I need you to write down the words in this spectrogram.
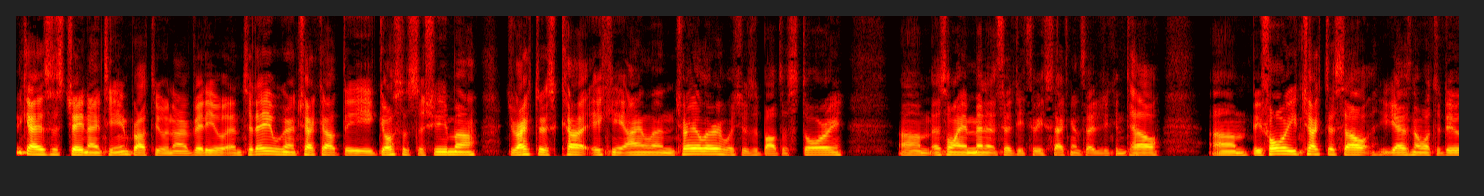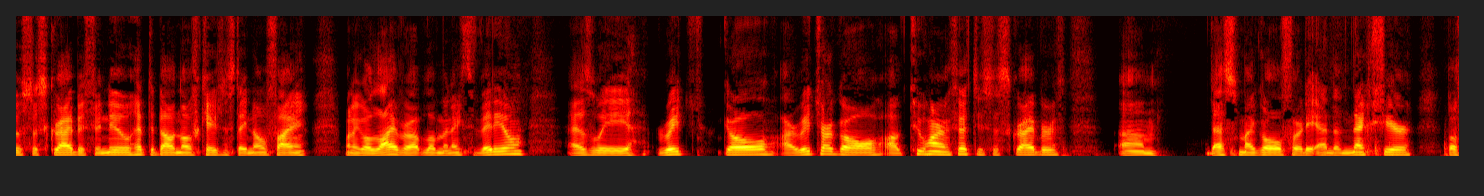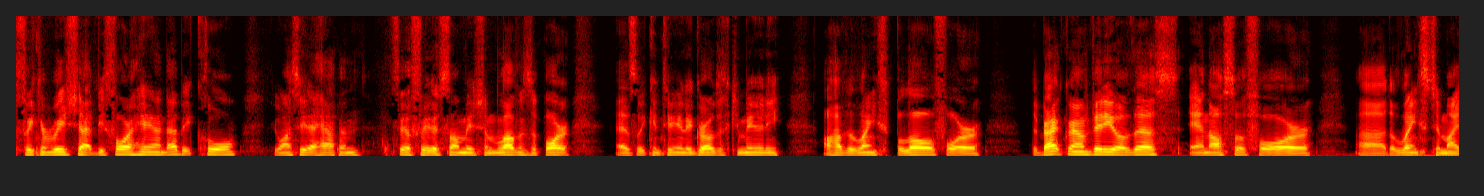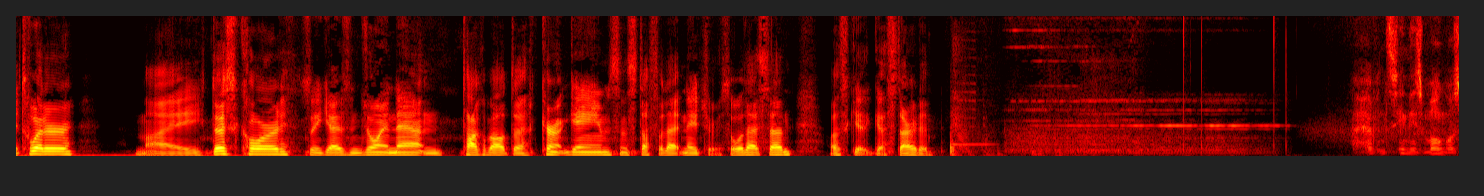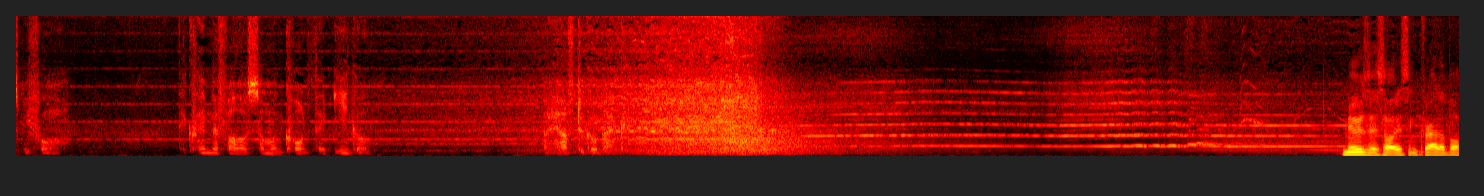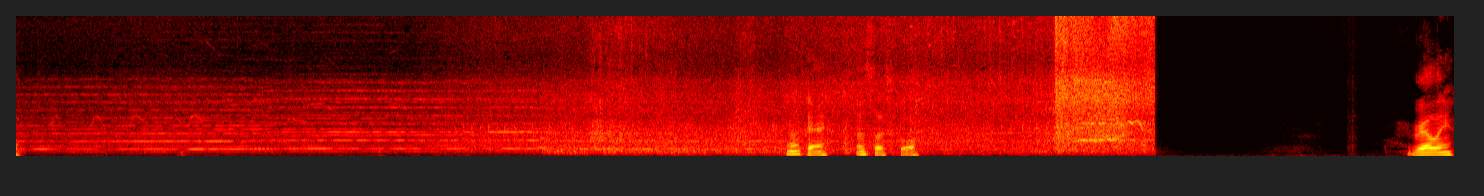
Hey guys, it's J19 brought to you in our video, and today we're going to check out the Ghost of Tsushima Director's Cut Iki Island trailer, which is about the story. Um, it's only a minute 53 seconds, as you can tell. Um, before we check this out, you guys know what to do. Subscribe if you're new, hit the bell notification, stay notified when I go live or upload my next video. As we reach goal, I reach our goal of 250 subscribers. Um, that's my goal for the end of next year. But if we can reach that beforehand, that'd be cool. If you want to see that happen, feel free to show me some love and support as we continue to grow this community. I'll have the links below for the background video of this and also for uh, the links to my Twitter, my Discord, so you guys enjoying that and talk about the current games and stuff of that nature. So with that said, let's get get started. Haven't seen these Mongols before. They claim to follow someone called the Eagle. I have to go back. Music's always oh, incredible. Okay, this looks cool. Really?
